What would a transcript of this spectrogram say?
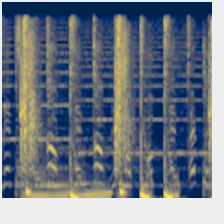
flip, flip, up, flip, up, flip, up.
